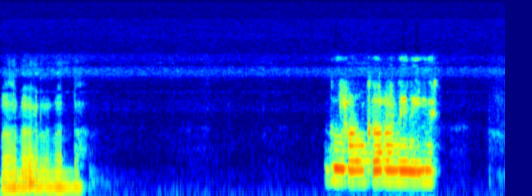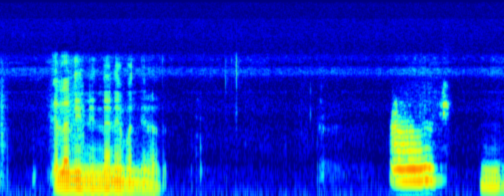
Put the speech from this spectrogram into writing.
ನಾನಾ ಅಲ್ಲ ನಂದ. ದುರಂಕಾರ ನಿನಗೆ. ಎಲ್ಲ ನಿನ್ನಿಂದನೇ ಬಂದಿರೋದು. ಹ್ಮ್.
